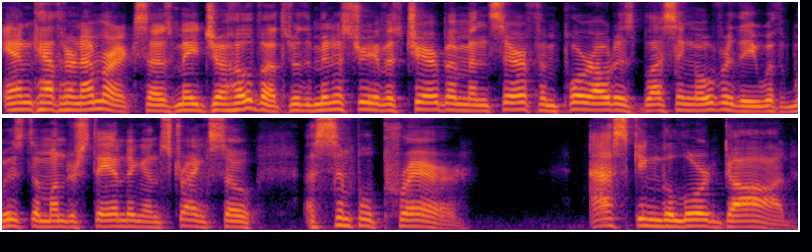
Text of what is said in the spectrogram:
Anne Catherine Emmerich says, May Jehovah, through the ministry of his cherubim and seraphim, pour out his blessing over thee with wisdom, understanding, and strength. So, a simple prayer, asking the Lord God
